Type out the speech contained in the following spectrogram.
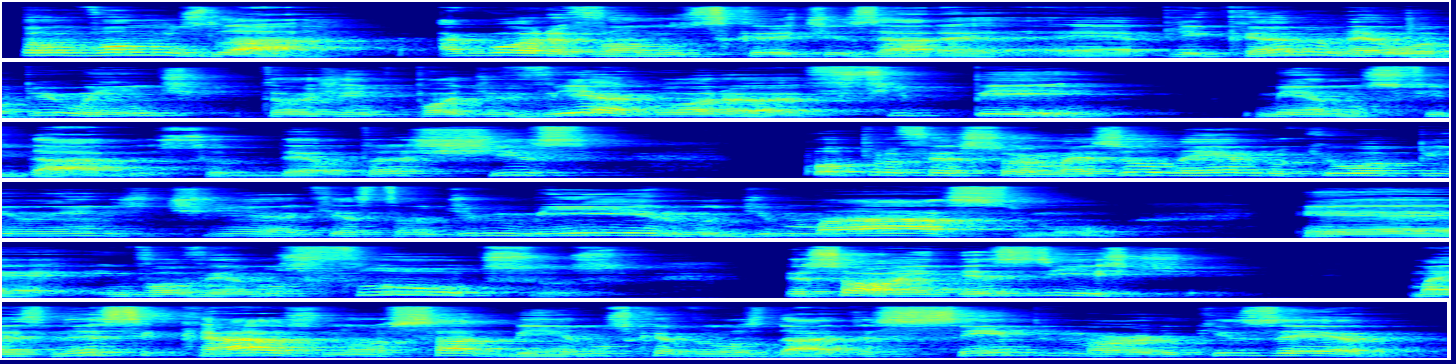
Então vamos lá, agora vamos discretizar é, aplicando né, o upwind. Então a gente pode ver agora φp menos φw sobre delta x. Pô, professor, mas eu lembro que o upwind tinha questão de mínimo, de máximo, é, envolvendo os fluxos. Pessoal, ainda existe. Mas nesse caso, nós sabemos que a velocidade é sempre maior do que zero.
